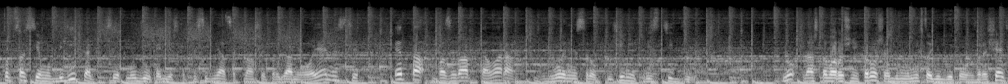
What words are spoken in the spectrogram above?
чтобы совсем убедить как всех людей, конечно, присоединяться к нашей программе лояльности, это возврат товара в двойный срок, в течение 30 дней. Ну, наш товар очень хороший, я думаю, никто не будет его возвращать.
